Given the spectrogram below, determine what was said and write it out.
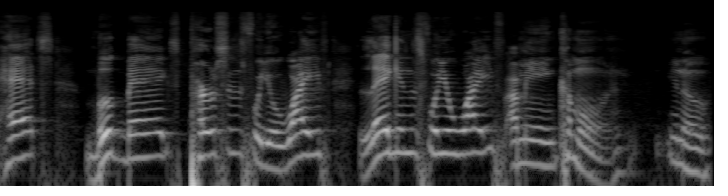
hats book bags purses for your wife leggings for your wife i mean come on you know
